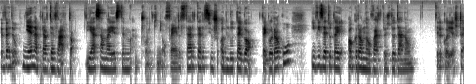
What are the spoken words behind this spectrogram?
według mnie naprawdę warto. Ja sama jestem członkinią Firestarters już od lutego tego roku i widzę tutaj ogromną wartość dodaną tylko jeszcze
